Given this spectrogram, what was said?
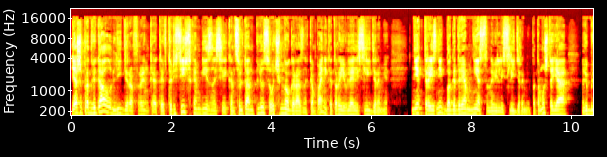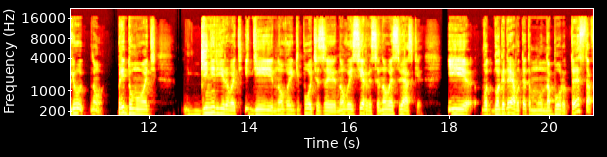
Я же продвигал лидеров рынка. Это и в туристическом бизнесе, и консультант плюс, и очень много разных компаний, которые являлись лидерами. Некоторые из них благодаря мне становились лидерами, потому что я люблю ну, придумывать, генерировать идеи, новые гипотезы, новые сервисы, новые связки. И вот благодаря вот этому набору тестов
